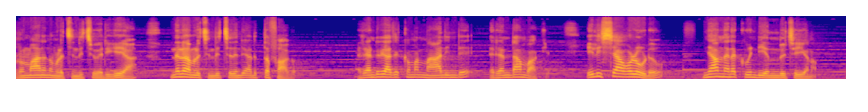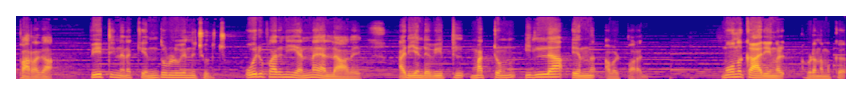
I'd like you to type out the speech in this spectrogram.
തുടർമാനം നമ്മൾ ചിന്തിച്ചു വരികയാണ് ഇന്നലെ നമ്മൾ ചിന്തിച്ചതിന്റെ അടുത്ത ഭാഗം. രണ്ട് രാജക്രമ നാലിന്റെ രണ്ടാം വാക്യം. എലിശ അവളോട് ഞാൻ നിനക്ക് വേണ്ടി എന്തു ചെയ്യണം? പറക. വീട്ടിൽ നിനക്ക് എന്തുള്ളൂ? എന്ന് ചോദിച്ചു. ഒരു ഭരണി എണ്ണയല്ലാതെ അടിയന്റെ വീട്ടിൽ മറ്റൊന്നും ഇല്ല എന്ന് അവൾ പറഞ്ഞു. മൂന്ന് കാര്യങ്ങൾ അവിടെ നമുക്ക്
